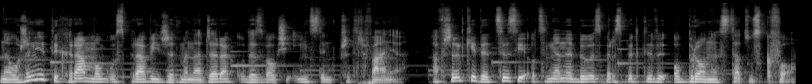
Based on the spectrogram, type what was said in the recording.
Nałożenie tych ram mogło sprawić, że w menadżerach odezwał się instynkt przetrwania, a wszelkie decyzje oceniane były z perspektywy obrony status quo.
